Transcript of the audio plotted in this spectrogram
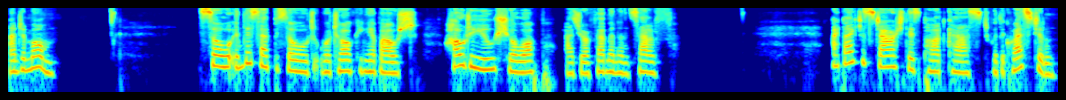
and a mum. So, in this episode, we're talking about how do you show up as your feminine self? I'd like to start this podcast with a question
